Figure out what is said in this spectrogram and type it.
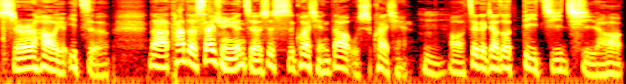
十二号有一则，那它的筛选原则是十块钱到五十块钱，嗯，哦，这个叫做低基期哈。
